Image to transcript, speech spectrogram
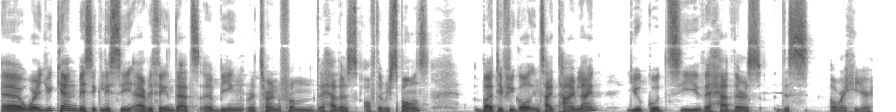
uh, where you can basically see everything that's uh, being returned from the headers of the response. But if you go inside timeline you could see the headers this over here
